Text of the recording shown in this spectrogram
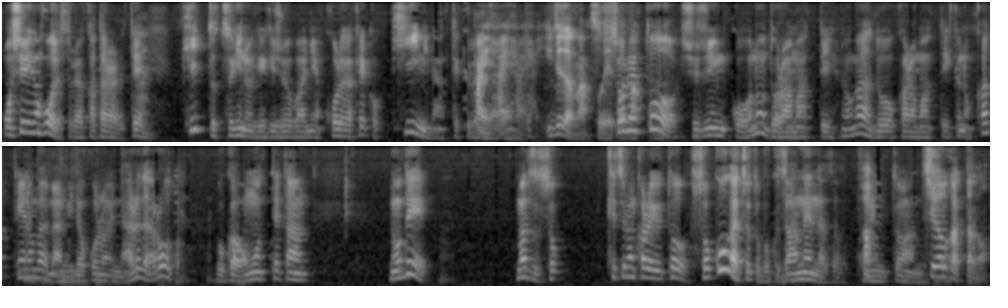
お尻の方でそれは語られて、うんきっと次の劇場版にはこれが結構キーになってくるんだはろうと、いはいはい言ってたなそういえばそなれと主人公のドラマっていうのがどう絡まっていくのかっていうのがまあ見どころになるだろうと僕は思ってたのでまずそ結論から言うとそこがちょっと僕残念だったポイントなんですよ。違うかったの？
